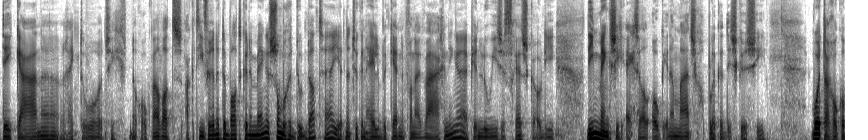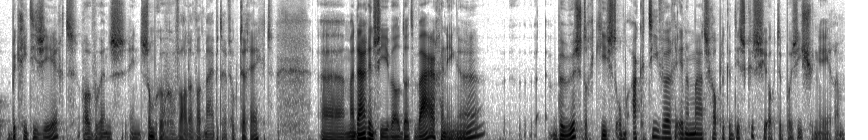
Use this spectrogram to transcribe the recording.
decanen, rectoren zich nog ook wel wat actiever in het debat kunnen mengen. Sommigen doen dat. Hè. Je hebt natuurlijk een hele bekende vanuit Wageningen. Heb je een Louise Fresco, die, die mengt zich echt wel ook in een maatschappelijke discussie. Wordt daar ook op bekritiseerd. Overigens in sommige gevallen wat mij betreft ook terecht. Uh, maar daarin zie je wel dat Wageningen bewuster kiest om actiever in een maatschappelijke discussie ook te positioneren.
